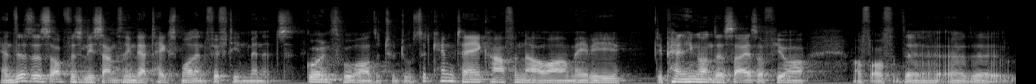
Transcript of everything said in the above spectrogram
And this is obviously something that takes more than 15 minutes. Going through all the to-dos. It can take half an hour, maybe depending on the size of your of, of the, uh, the,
